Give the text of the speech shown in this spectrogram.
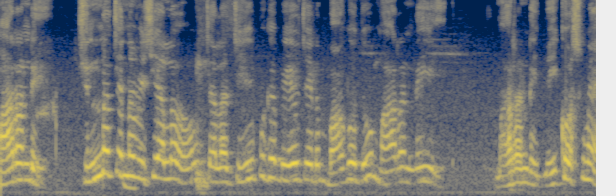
మారండి. చిన్న చిన్న విషయాల్లో చాలా చీప్గా బిహేవ్ చేయడం బాగోదు. మారండి. మారండి. మీకోసమే.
